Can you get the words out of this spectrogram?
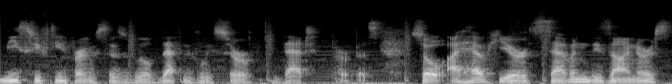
these 15 fragrances will definitely serve that purpose. So I have here seven designers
